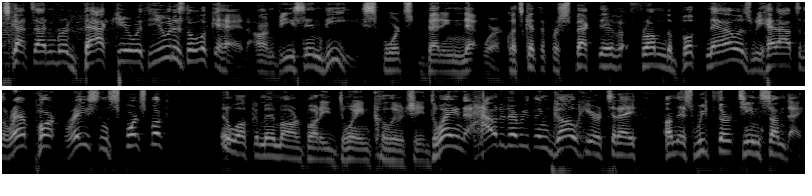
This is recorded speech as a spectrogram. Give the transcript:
Scott Seidenberg back here with you. It is the look ahead on VSIN, the sports betting network. Let's get the perspective from the book now as we head out to the Rampart Race and Sportsbook and welcome in our buddy Duane Colucci. Duane, how did everything go here today on this Week 13 Sunday?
